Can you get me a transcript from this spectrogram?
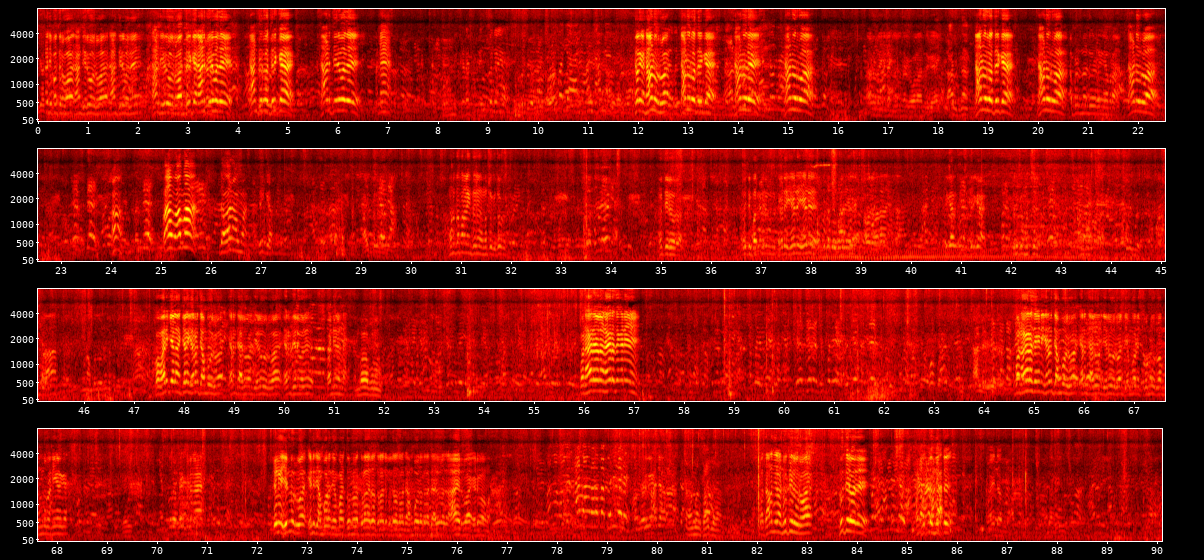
நானூற்றி பத்து ரூபா நானூற்றி இருபது ரூபா நானூற்றி இருபது நானூற்றி இருபது ரூபா திருக்க நானூற்றி இருபது நானூற்றி இருபது திருக்க நானூற்றி இருபது. அண்ணே. கேளுங்க நானூறுரூவா நானூறுரூவா திருக்க நானூறு நானூறுரூவா நானூறுரூவா திருக்க. நானூறுரூவா அப்படி இன்னொரு எடுங்க அப்புறம். நானூறுரூவா வா வாமா. இந்த வாரம் வாமா. இருக்க முந்நூற்றம்பது தெரியும் முத்துக்கு தூக்கு. நூற்றி இருபது ரூபா. நூற்றி பத்து. எடு எடு எடு. அவர் வர திருக்க முத்து. இப்போ வரிக்கலாம் கேளுங்க. இரநூத்தி ஐம்பது ரூபா இரநூத்தி அறுபது எழுபது ரூபா இரநூத்தி எழுபது பண்ணிடுறேன் ஐம்பதா போடும் இப்போ நகரம் நகர சங்கனி. இப்போ நகர சங்கனி இரநூத்தி ஐம்பது ரூபா இரநூத்தி அறுபது எழுபது ரூபா எண்பது ரூபா தொண்ணூறு ரூபா முந்நூறுவா நீங்க எடுங்க. கேளுங்க எண்ணூறுரூவா எண்ணூற்றி ஐம்பது ரூபா எண்பது தொண்ணூறு தொள்ளாயிரம் தொள்ளாயிரத்தி பத்து தொள்ளாயிரத்தி ஐம்பது ரூபா தொள்ளாயிரத்தி அறுபது ரூபா ஆயிரம் ரூபா எடுங்க மாமா ஆமா சாப்பிடலாம். இப்போ தலைஞ்சிரா நூற்றி இருபது ரூபா. நூற்றி இருபது. முத்து முத்து.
